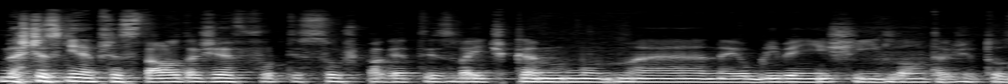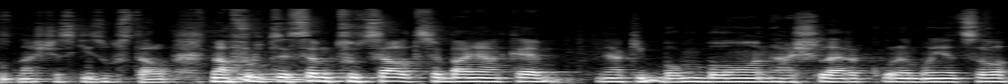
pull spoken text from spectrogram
Naštěstí nepřestalo, takže furt jsou špagety s vajíčkem mé nejoblíbenější jídlo, takže to naštěstí zůstalo. No a furt jsem tucal třeba nějaké, nějaký bonbon, hašlerku nebo něco,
